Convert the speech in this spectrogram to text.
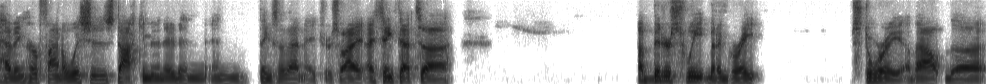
having her final wishes documented and and things of that nature. So I, I think that's a a bittersweet but a great story about the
